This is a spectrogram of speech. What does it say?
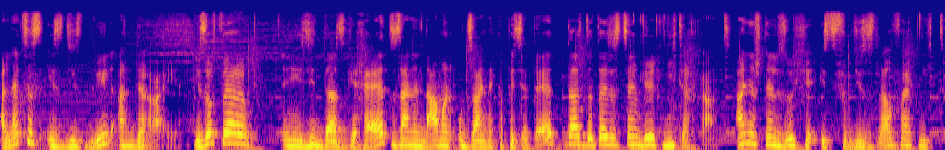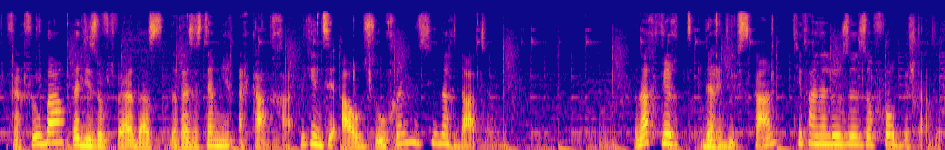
Als nächstes ist dies Drill an der Reihe. Die Software äh, sieht das Gerät, seinen Namen und seine Kapazität, das Dateisystem wird nicht erkannt. Eine Schnellsuche ist für dieses Laufwerk nicht verfügbar, da die Software das Dateisystem nicht erkannt hat. Klicken Sie auf Suchen Sie nach Daten. Danach wird der Deep-Scan Tiefanalyse sofort gestartet.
